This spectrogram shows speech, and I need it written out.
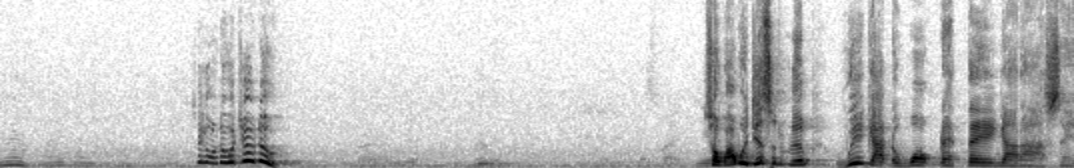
Mm-hmm. She gonna do what you do. So while we discipline them, we got to walk that thing out ourselves.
